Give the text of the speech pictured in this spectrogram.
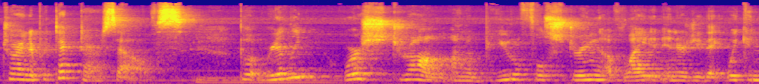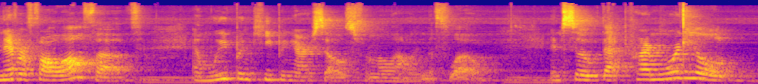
trying to protect ourselves. Mm-hmm. But really, we're strung on a beautiful string of light and energy that we can never fall off of. Mm-hmm. And we've been keeping ourselves from allowing the flow. And so that primordial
